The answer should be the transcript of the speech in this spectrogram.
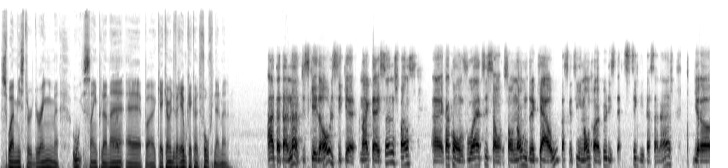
soit Mr. Dream, ou simplement euh, quelqu'un de vrai ou quelqu'un de faux, finalement. Ah, totalement. Puis ce qui est drôle, c'est que Mike Tyson, je pense, euh, quand on voit son, son nombre de KO, parce que il montre un peu les statistiques des personnages, il y a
